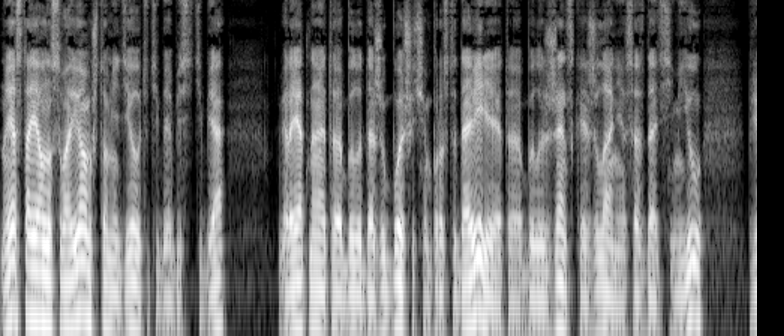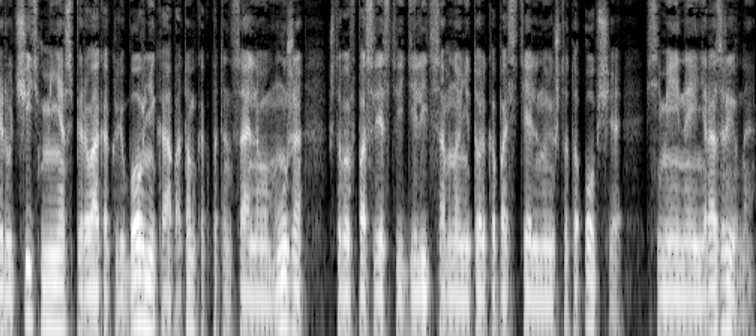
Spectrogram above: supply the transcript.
Но я стоял на своем, что мне делать у тебя без тебя — Вероятно, это было даже больше, чем просто доверие, это было женское желание создать семью, приручить меня сперва как любовника, а потом как потенциального мужа, чтобы впоследствии делить со мной не только постельную и что-то общее, семейное и неразрывное.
